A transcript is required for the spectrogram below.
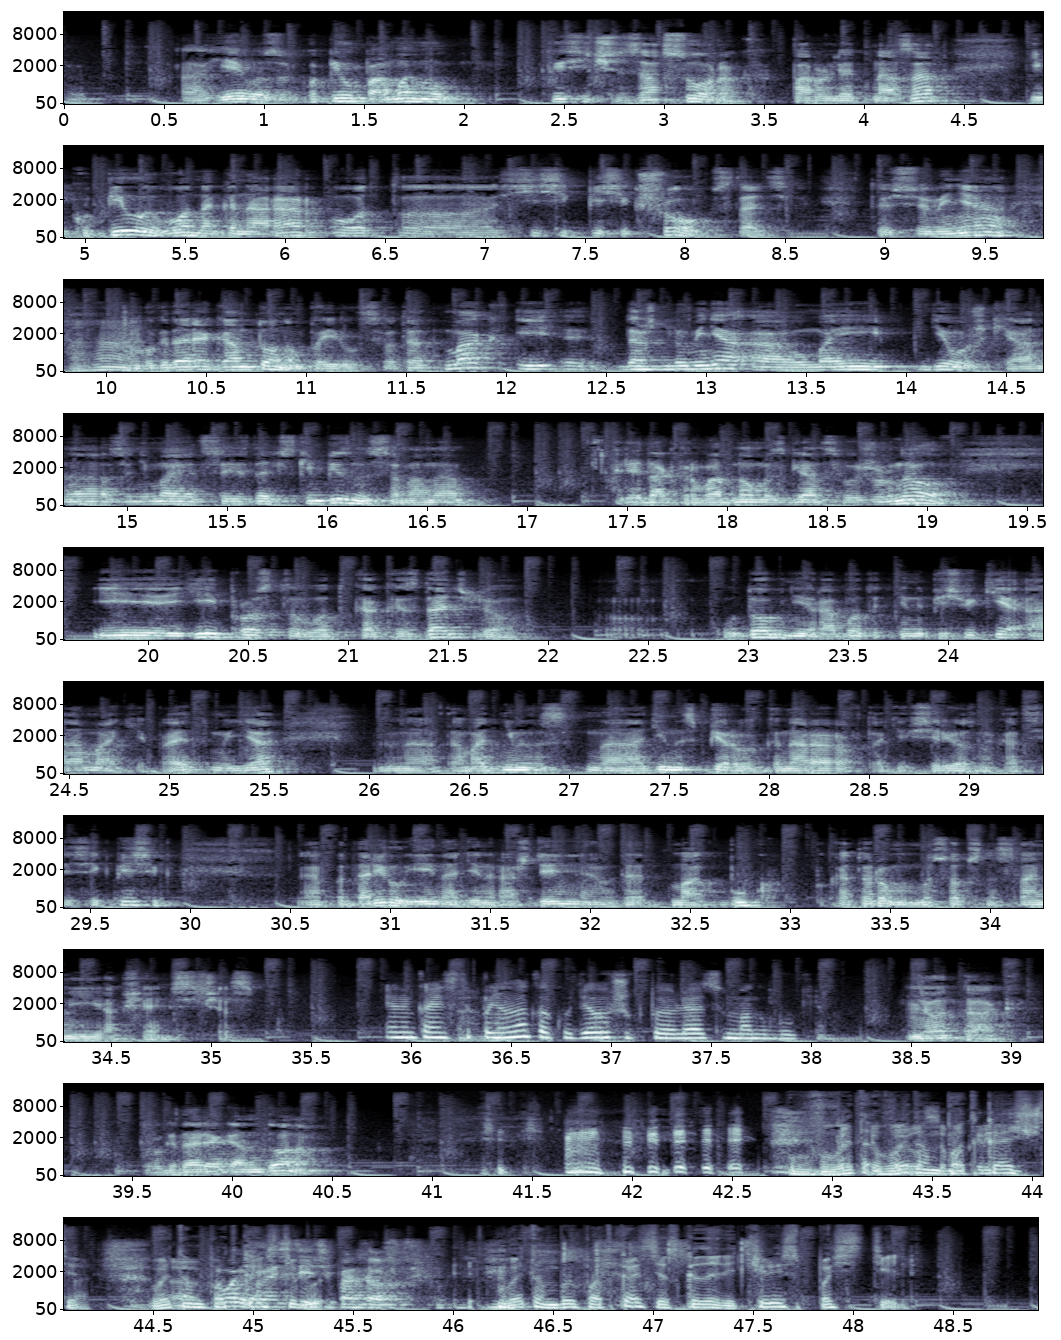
А я его купил, по-моему, тысяч за 40 пару лет назад и купил его на гонорар от э, Сисик Писик Шоу, кстати. То есть у меня ага. благодаря Гантонам появился вот этот Mac. И э, даже не у меня, а у моей девушки. Она занимается издательским бизнесом, она редактор в одном из глянцевых журналов. И ей просто вот как издателю э, удобнее работать не на писюке, а на маке. Поэтому я на, там, одним из, на один из первых гонораров таких серьезных от Сисик Писик Э, подарил ей на день рождения вот этот MacBook, по которому мы, собственно, с вами и общаемся сейчас. Я наконец-то поняла, как у девушек появляются макбуки. Вот так. Благодаря гондонам. В, это, в этом подкасте, в этом подкасте, в этом бы подкасте сказали через постель.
